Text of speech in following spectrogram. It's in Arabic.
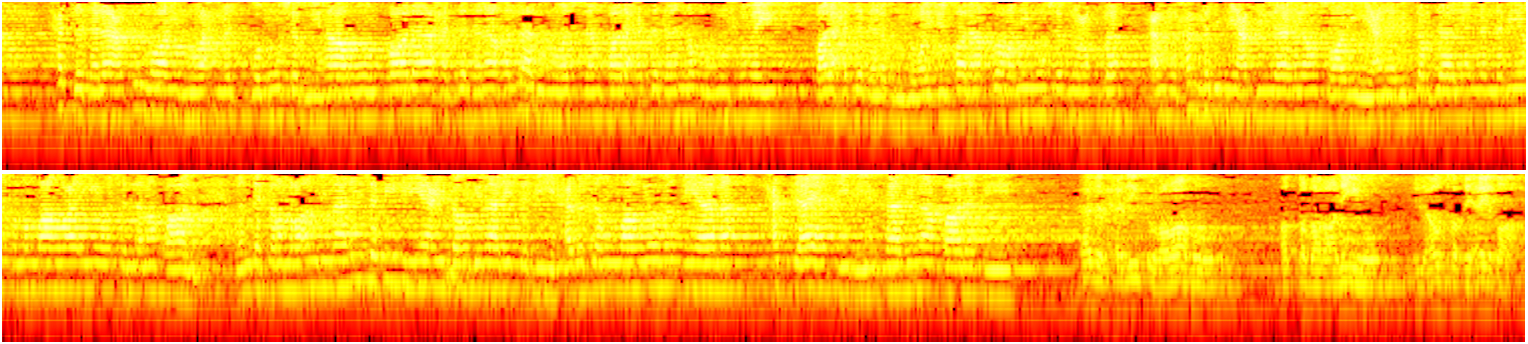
حدثنا عبد الله بن أحمد وموسى بن هارون قال حدثنا خلاد بن أسلم قال حدثنا النضر بن شميل قال حدثنا ابن جريج قال أخبرني موسى بن عقبة عن محمد بن عبد الله الأنصاري عن أبي الدرداء أن النبي صلى الله عليه وسلم قال من ذكر امرأ بما ليس فيه ليعيبه بما ليس فيه حبسه الله يوم القيامة حتى يأتي بانفاذ ما قال فيه. هذا الحديث رواه الطبراني في الأوسط أيضا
